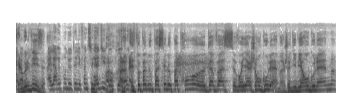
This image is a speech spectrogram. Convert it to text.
qu'elle me le dise. Elle a répondu au téléphone, cela dit. Alors, donc, euh, alors, bon. elle ne peut pas nous passer le patron euh, d'Avas Voyage Angoulême. hein, Je dis bien Angoulême.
